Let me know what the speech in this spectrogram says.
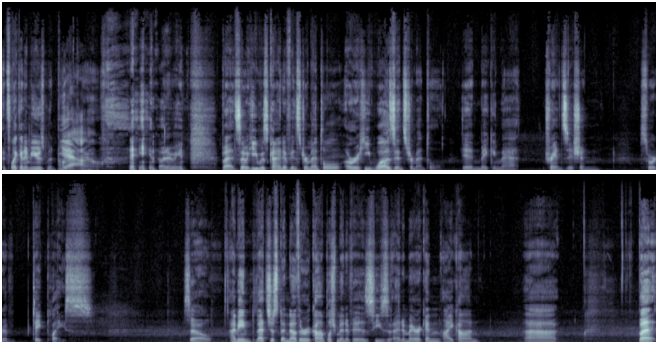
it's like an amusement park Yeah. now. you know what I mean? But so he was kind of instrumental, or he was instrumental in making that transition sort of take place. So, I mean, that's just another accomplishment of his. He's an American icon. Uh, but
